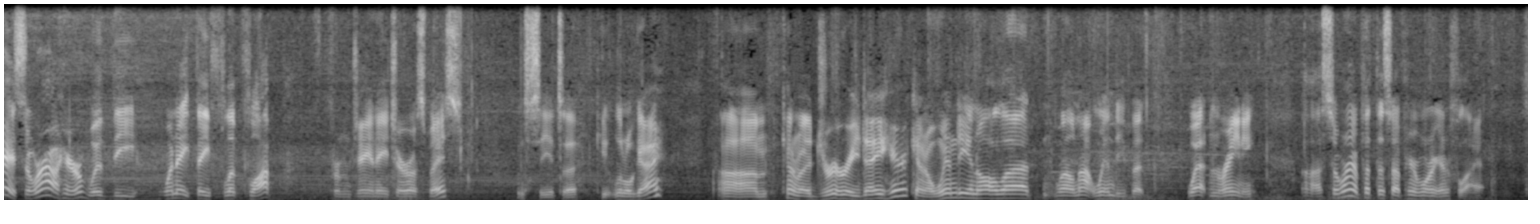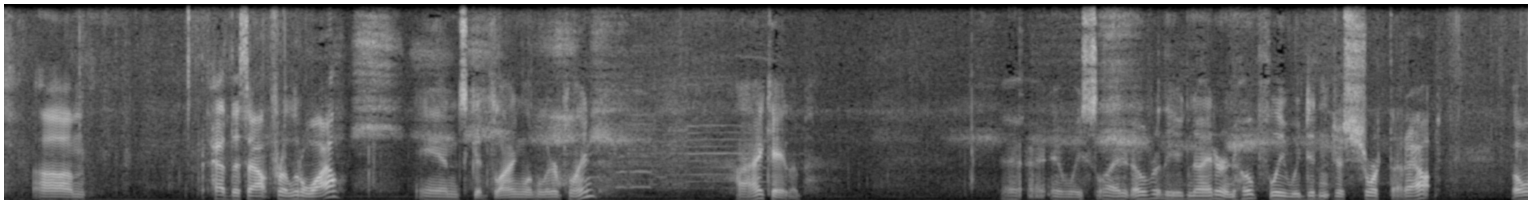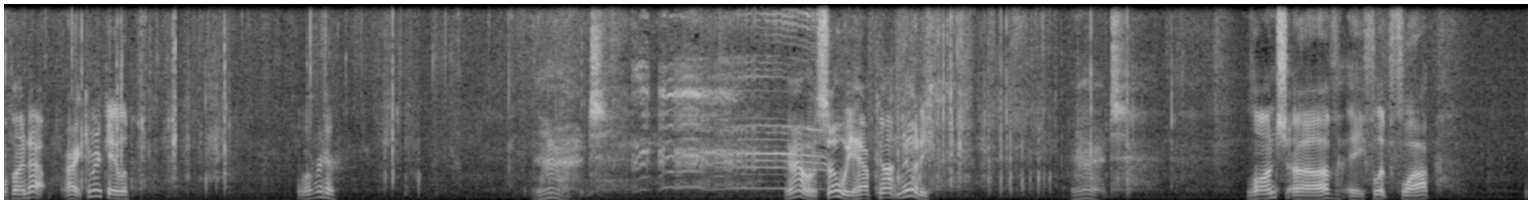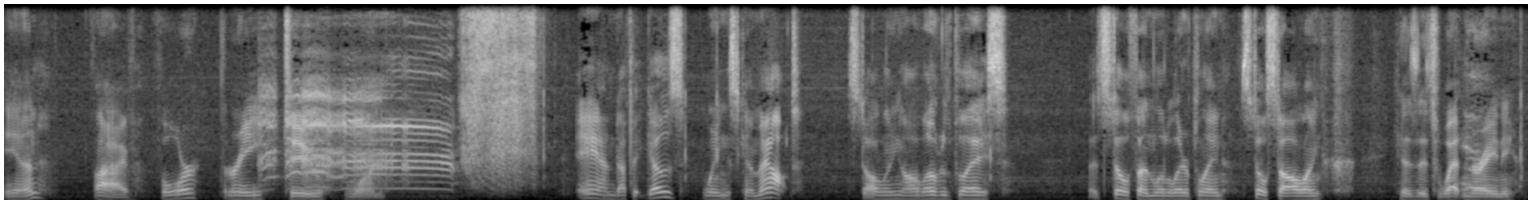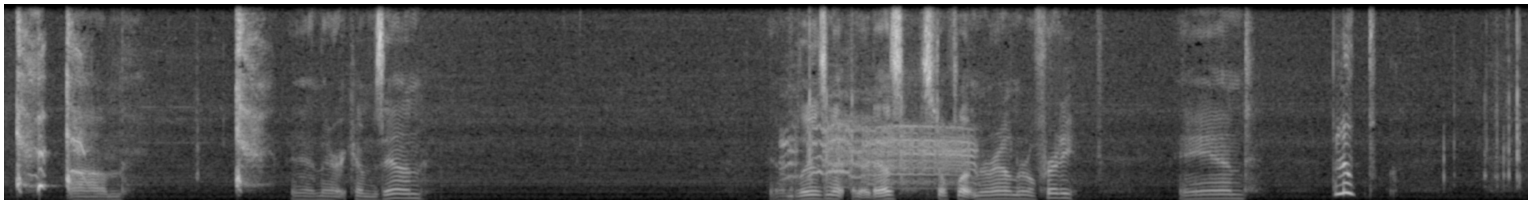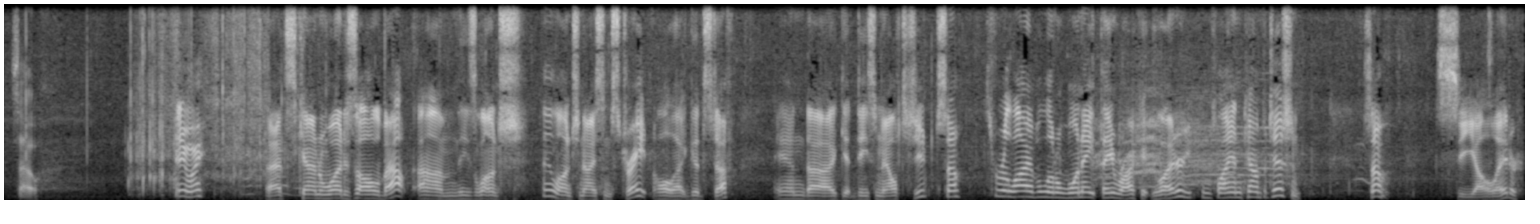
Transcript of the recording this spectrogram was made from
Okay, so we're out here with the 1 8 A flip-flop from J&H Aerospace. You can see it's a cute little guy. Um, kind of a dreary day here, kind of windy and all that. Well, not windy, but wet and rainy. Uh, so we're going to put this up here and we're going to fly it. Um, I've had this out for a little while, and it's good flying little airplane. Hi, Caleb. and we slide it over the igniter, and hopefully we didn't just short that out. But we'll find out. All right, come here, Caleb. Come over here. All right. Oh, so we have continuity. All right. Launch of a flip-flop in five, four, three, two, one. And up it goes. Wings come out. Stalling all over the place. It's still a fun little airplane. Still stalling. because it's wet and rainy. Um, and there it comes in. And I'm losing it. There it is. Still floating around real pretty. And bloop. So, anyway, that's kind of what it's all about. Um, these launch, they launch nice and straight, all that good stuff, and uh, get decent altitude. So, it's a reliable little 1 8 A rocket glider you can fly in competition. So, see y'all later.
